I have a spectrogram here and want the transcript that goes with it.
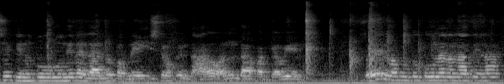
Kasi tinuturo nila lalo pag nai-stroke yung tao, anong dapat gawin. So yun, matututunan na natin lahat.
